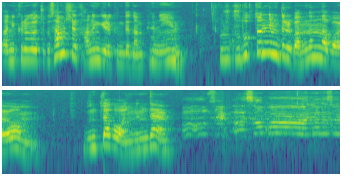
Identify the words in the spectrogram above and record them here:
아니 그래가지고 사무실 가는 길에 근데 남편이 우리 구독자님들을 만났나 봐요. 문자가 왔는데 어, 쌤, 아, 서머, 안녕하세요.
